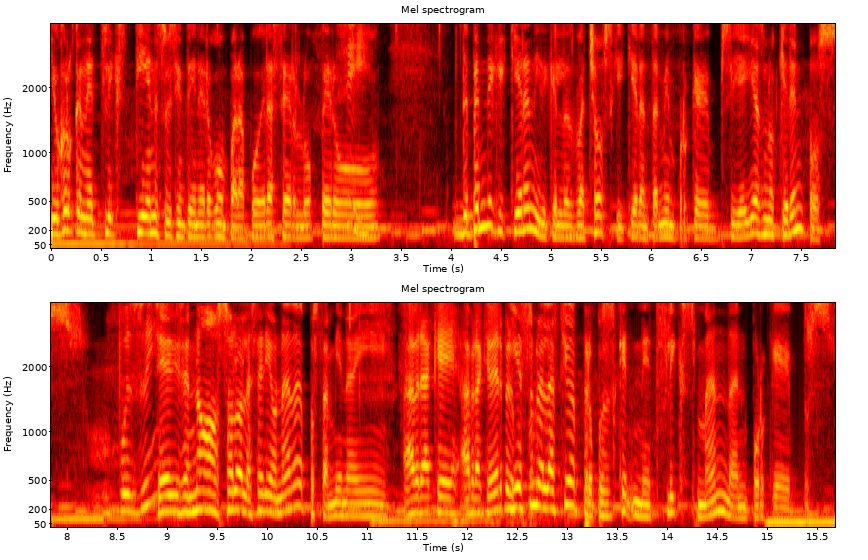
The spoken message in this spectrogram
Yo creo que Netflix tiene suficiente dinero como para poder hacerlo, pero Sí. depende de que quieran y de que las Wachowski quieran también, porque si ellas no quieren, pues Pues sí. si dicen no, solo la serie o nada, pues también ahí. Habrá que, habrá que ver, pero y es una lástima, pero pues es que Netflix mandan porque pues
